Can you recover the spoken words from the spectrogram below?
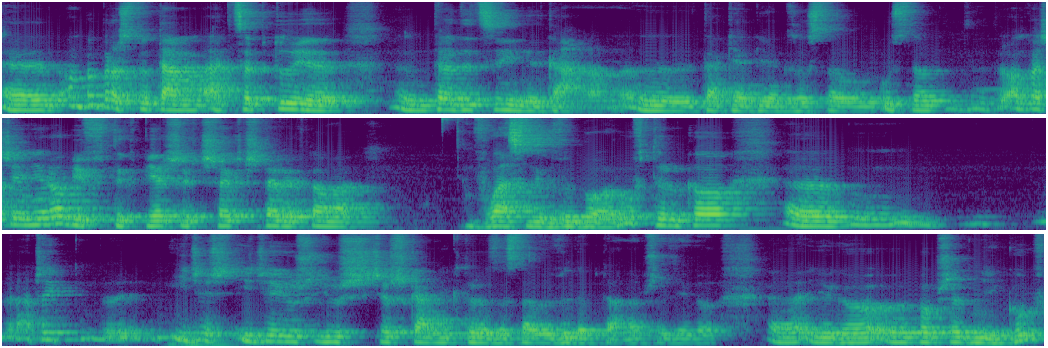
E, on po prostu tam akceptuje e, tradycyjny kanon, tak jak, jak został ustalony. On właściwie nie robi w tych pierwszych trzech, czterech tomach własnych wyborów, tylko raczej e, idzie, idzie już, już ścieżkami, które zostały wydeptane przez jego, e, jego poprzedników.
